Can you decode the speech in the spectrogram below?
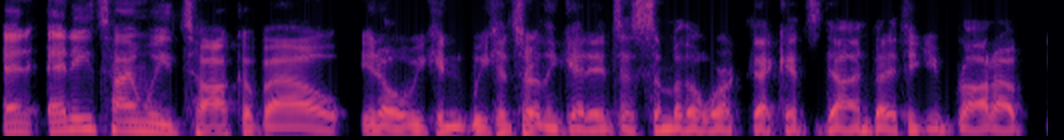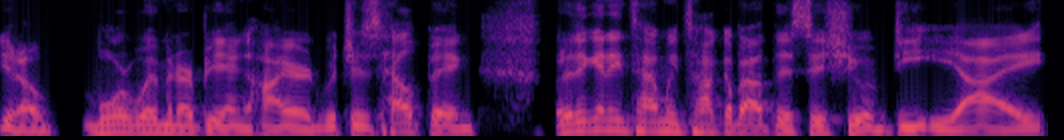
And anytime we talk about, you know, we can we can certainly get into some of the work that gets done, but I think you brought up, you know, more women are being hired, which is helping. But I think anytime we talk about this issue of DEI,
